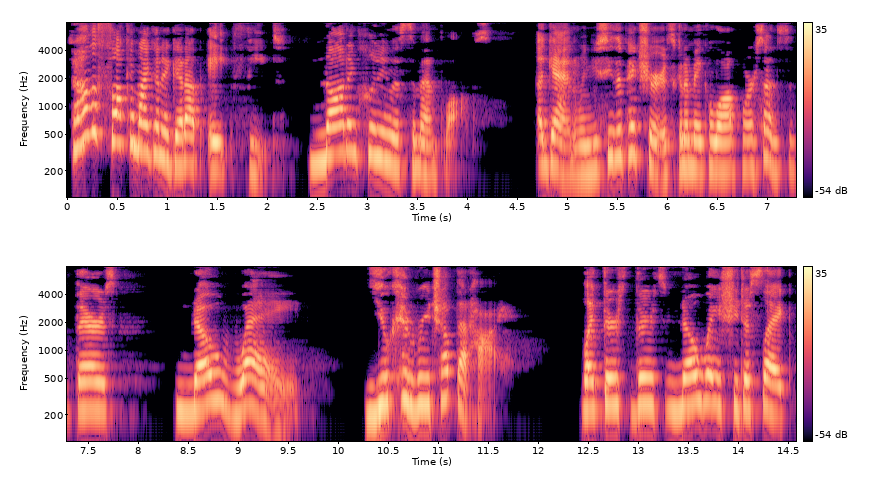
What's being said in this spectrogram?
So how the fuck am I going to get up eight feet, not including the cement blocks? again, when you see the picture, it's going to make a lot more sense that there's no way you can reach up that high. Like there's there's no way she just like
